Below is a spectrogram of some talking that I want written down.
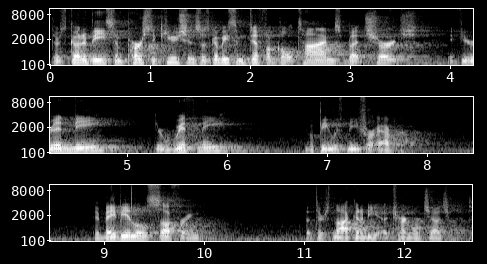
There's going to be some persecutions, there's going to be some difficult times, but, church, if you're in me, you're with me, you will be with me forever. There may be a little suffering, but there's not going to be eternal judgment.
